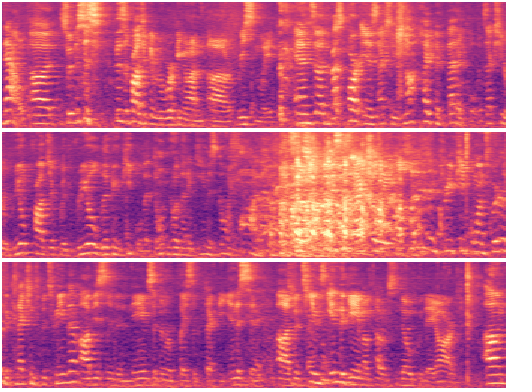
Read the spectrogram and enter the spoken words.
Now, uh, so this is this is a project that we've been working on uh, recently, and uh, the best part is actually it's not hypothetical. It's actually a real project with real living people that don't know that a game is going on. So this is actually 103 people on Twitter and the connections between them. Obviously, the names have been replaced to protect the innocent. Uh, the teams in the game of hosts know who they are. Um,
